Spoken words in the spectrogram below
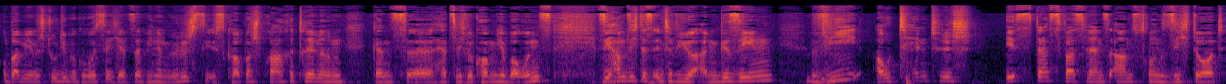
Und bei mir im Studio begrüße ich jetzt Sabine Mühlisch. Sie ist Körpersprachetrainerin. Ganz äh, herzlich willkommen hier bei uns. Sie haben sich das Interview angesehen. Wie authentisch ist das, was Lance Armstrong sich dort,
